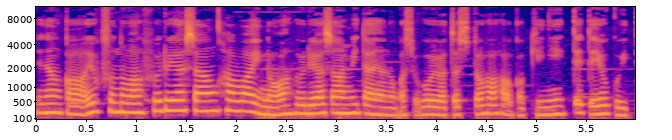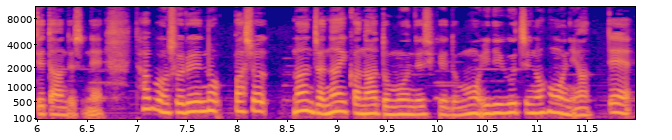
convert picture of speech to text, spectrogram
で、なんか、よくそのワッフル屋さん、ハワイのワッフル屋さんみたいなのがすごい私と母が気に入っててよく行ってたんですね。多分それの場所なんじゃないかなと思うんですけども、入り口の方にあって、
